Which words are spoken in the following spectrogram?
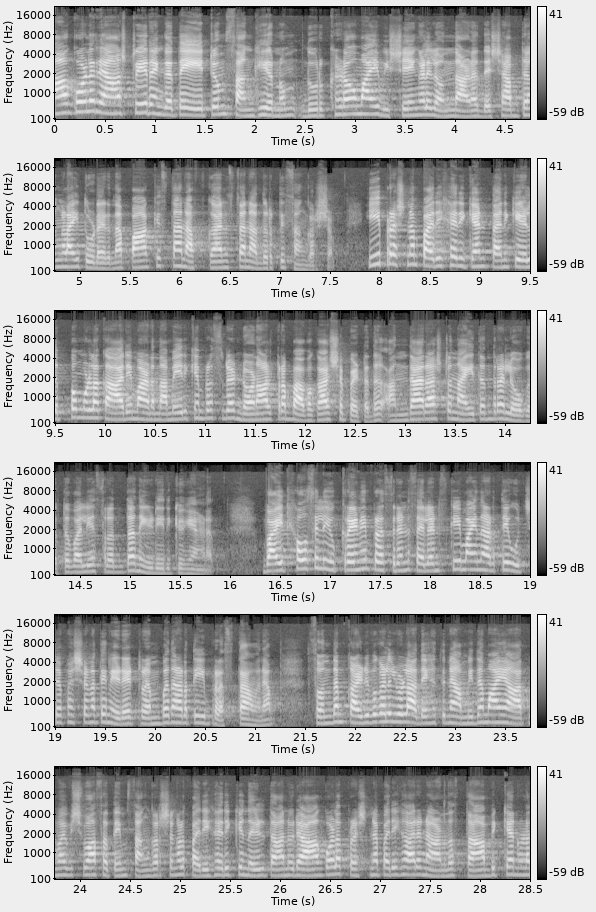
ആഗോള രാഷ്ട്രീയ രംഗത്തെ ഏറ്റവും സങ്കീർണവും ദുർഘടവുമായ വിഷയങ്ങളിൽ ഒന്നാണ് ദശാബ്ദങ്ങളായി തുടരുന്ന പാകിസ്ഥാൻ അഫ്ഗാനിസ്ഥാൻ അതിർത്തി സംഘർഷം. ഈ പ്രശ്നം പരിഹരിക്കാൻ തനിക്ക് എളുപ്പമുള്ള കാര്യമാണെന്ന് അമേരിക്കൻ പ്രസിഡന്റ് ഡൊണാൾഡ് ട്രംപ് അവകാശപ്പെട്ടത് അന്താരാഷ്ട്ര നയതന്ത്ര ലോകത്ത് വലിയ ശ്രദ്ധ നേടിയിരിക്കുകയാണ്. വൈറ്റ് ഹൗസിൽ യുക്രൈനിയൻ പ്രസിഡന്റ് സെലൻസ്കിയുമായി നടത്തിയ ഉച്ചഭക്ഷണത്തിനിടെ ട്രംപ് നടത്തിയ ഈ പ്രസ്താവന. സ്വന്തം കഴിവുകളിലുള്ള അദ്ദേഹത്തിന് അമിതമായ ആത്മവിശ്വാസത്തെയും സംഘർഷങ്ങൾ പരിഹരിക്കുന്നതിൽ താൻ ഒരു ആഗോള പ്രശ്ന പരിഹാരനാണെന്ന് സ്ഥാപിക്കാനുള്ള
